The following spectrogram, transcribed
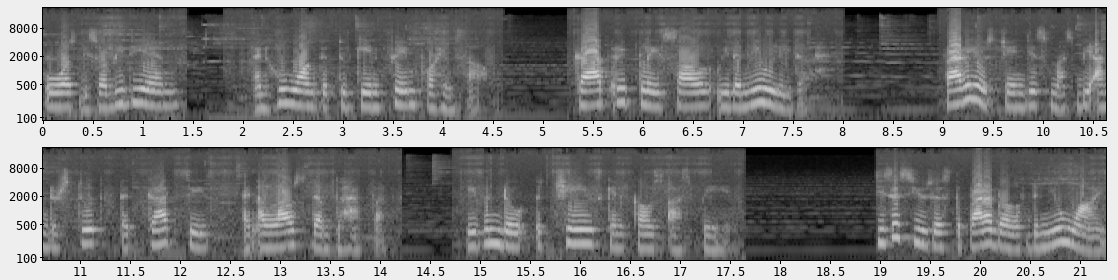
who was disobedient, and who wanted to gain fame for himself. God replaced Saul with a new leader. Various changes must be understood that God sees and allows them to happen, even though a change can cause us pain. Jesus uses the parable of the new wine,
